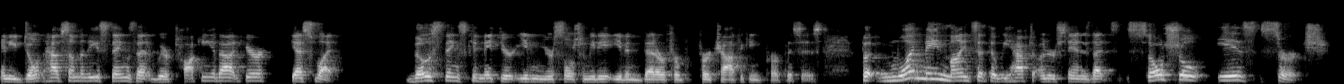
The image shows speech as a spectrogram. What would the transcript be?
and you don't have some of these things that we're talking about here, guess what? Those things can make your even your social media even better for, for trafficking purposes. But one main mindset that we have to understand is that social is search.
